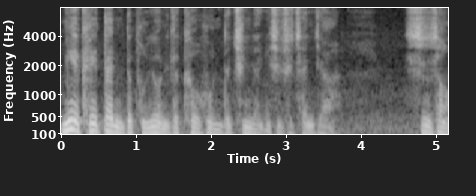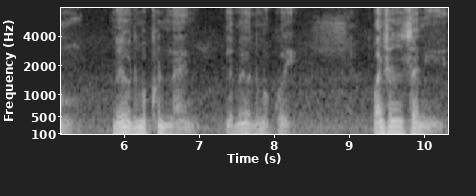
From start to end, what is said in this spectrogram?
你也可以带你的朋友、你的客户、你的亲人一起去参加。事实上。没有那么困难，也没有那么贵，完全是在你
